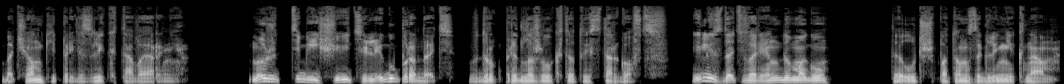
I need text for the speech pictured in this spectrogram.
Бочонки привезли к таверне. «Может, тебе еще и телегу продать?» — вдруг предложил кто-то из торговцев. «Или сдать в аренду могу». «Ты лучше потом загляни к нам»,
